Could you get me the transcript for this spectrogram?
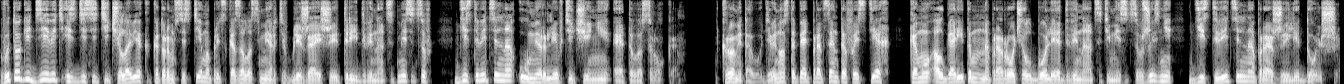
В итоге 9 из 10 человек, которым система предсказала смерть в ближайшие 3-12 месяцев, действительно умерли в течение этого срока. Кроме того, 95% из тех, кому алгоритм напророчил более 12 месяцев жизни, действительно прожили дольше.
